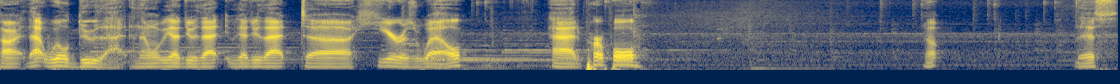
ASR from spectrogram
All right, that will do that. And then what we got to do that we got to do that uh, here as well. Add purple. Nope. This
